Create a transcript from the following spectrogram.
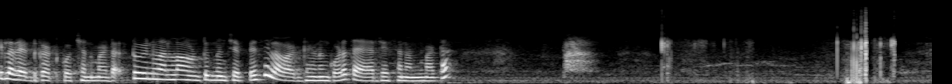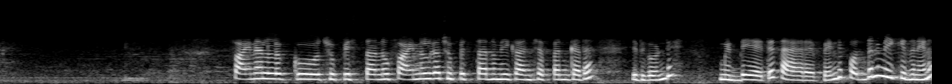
ఇట్లా రెడ్ కట్టుకోవచ్చు అనమాట టూ ఇన్ వన్లా ఉంటుందని చెప్పేసి ఇలా వడ్డాణం కూడా తయారు చేశాను అనమాట ఫైనల్ లుక్ చూపిస్తాను ఫైనల్గా చూపిస్తాను మీకు అని చెప్పాను కదా. ఇదిగోండి మిడ్డీ అయితే తయారైపోయింది. పొద్దున్న మీకు ఇది నేను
